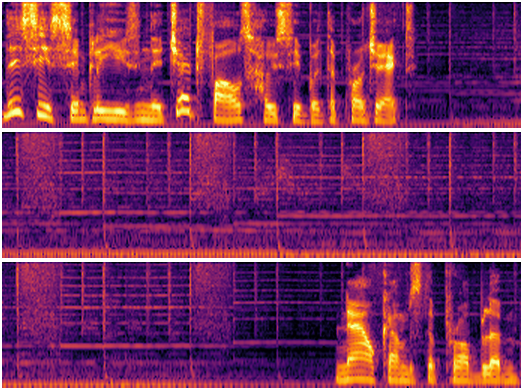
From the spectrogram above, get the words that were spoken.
This is simply using the JED files hosted with the project. Now comes the problem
